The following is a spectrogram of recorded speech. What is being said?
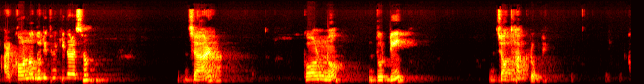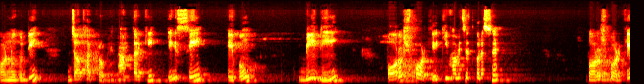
আর কর্ণ দুটি তুমি কি ধরেছো? যার কর্ণ দুটি যথাক্রমে। কর্ণ দুটি যথাক্রমে। নাম তার কি এসি এবং বিডি পরস্পরকে কীভাবে ছেদ করেছে? পরস্পরকে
